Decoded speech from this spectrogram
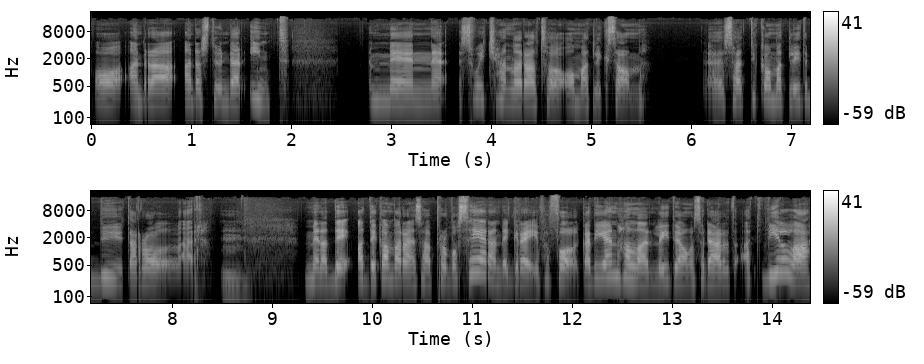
och andra, andra stunder inte. Men switch handlar alltså om att liksom eh, så att tycka om att lite byta roller. Mm. Men att det, att det kan vara en så här provocerande grej för folk. Att igen handlar det lite om sådär att, att vilja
